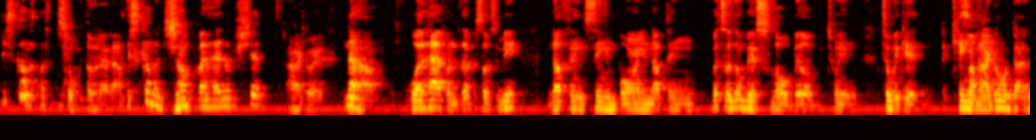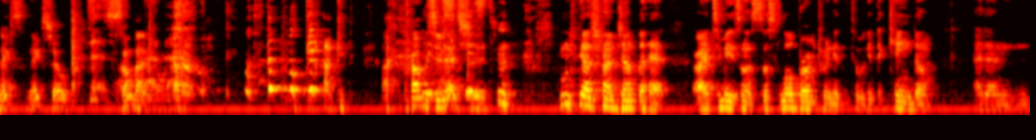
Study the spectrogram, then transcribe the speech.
It's gonna, Just gonna throw that out. it's gonna jump ahead of shit. All right, go ahead. Now, what happened this episode to me? Nothing seemed boring. Nothing, but it's gonna be a slow build between till we get the kingdom. Somebody gonna die next next show. Somebody's gonna die. what the fuck? I can, I can promise you that shit. you guys trying to jump ahead. All right, to me, it's, a, it's a slow burn between until we get the kingdom, and then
